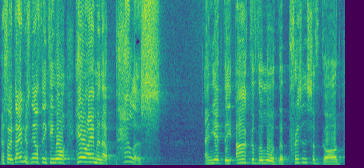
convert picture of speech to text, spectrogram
And so David's now thinking, well, here I am in a palace, and yet the ark of the Lord, the presence of God,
